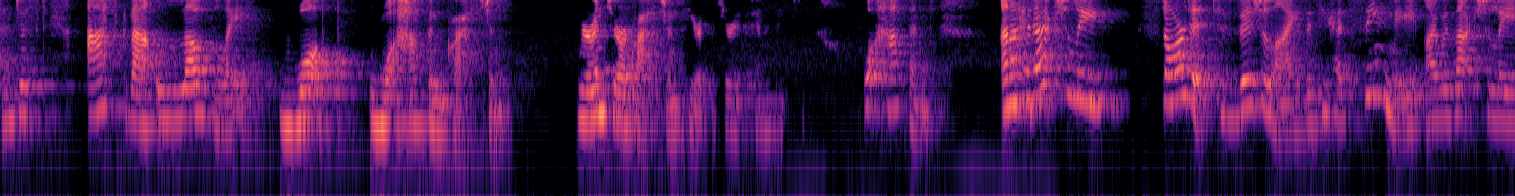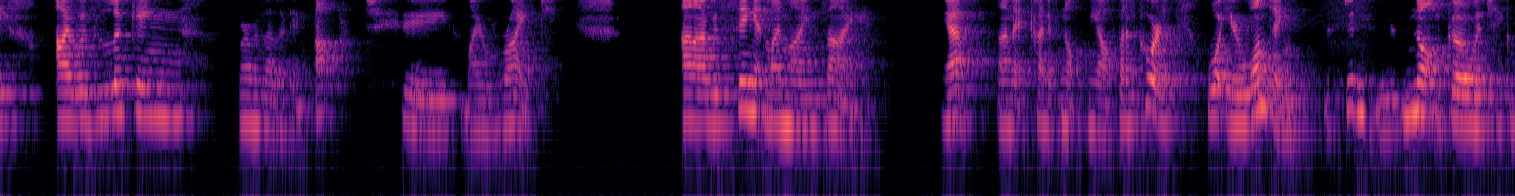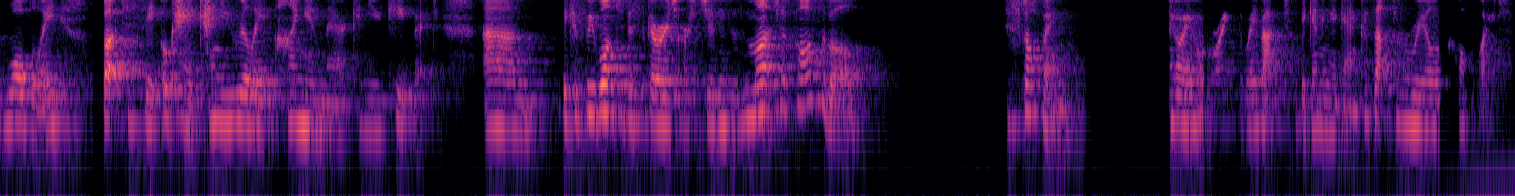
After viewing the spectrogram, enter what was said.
reflect and just ask that lovely what what happened question. We're into our questions here at the Curious Teachers. What happened? And I had actually started to visualize, if you had seen me, I was actually, I was looking, where was I looking? Up to my right. And I was seeing it in my mind's eye. Yeah, and it kind of knocked me off. But of course, what you're wanting the student to do is not go and take a wobbly, but to say, okay, can you really hang in there? Can you keep it? Um, because we want to discourage our students as much as possible to stopping and going right the way back to the beginning again, because that's a real cop out.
